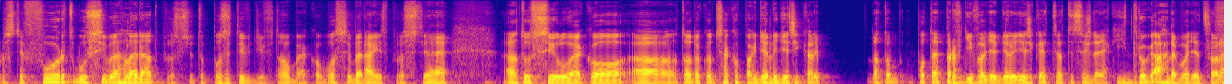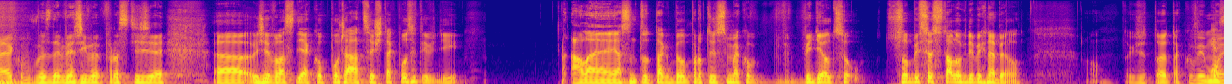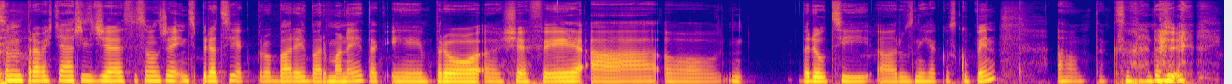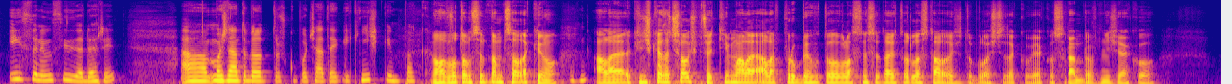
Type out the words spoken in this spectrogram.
prostě furt musíme hledat prostě to pozitivní v tom, jako musíme najít prostě uh, tu sílu, jako uh, to dokonce jako pak mě lidi říkali, na to po té první vlně mě lidi říkají, ty jsi na nějakých drogách nebo něco, ne? Jako vůbec nevěříme prostě, že, uh, že vlastně jako pořád seš tak pozitivní. Ale já jsem to tak byl, protože jsem jako viděl, co, co by se stalo, kdybych nebyl. Takže to je takový můj... Já jsem právě chtěla říct, že jsi samozřejmě inspirací jak pro bary, barmany, tak i pro uh, šéfy a uh, vedoucí uh, různých jako skupin. Uh, tak jsem ráda, že i se nemusí zadařit. A možná to byl trošku počátek i knížky pak. No o tom jsem tam psal taky, no. Uh-huh. Ale knížka začala už předtím, ale, ale v průběhu toho vlastně se tady tohle stalo, že to bylo ještě takový jako srandovní, že jako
